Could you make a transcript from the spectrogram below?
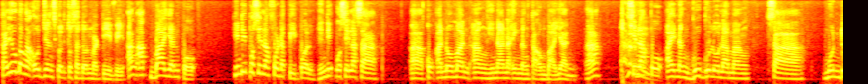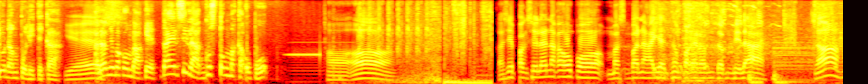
Kayo mga audience ko dito sa Donmar TV, ang akbayan po, hindi po sila for the people. Hindi po sila sa ah, kung ano man ang hinanaing ng taong bayan. Ha? Sila po ay nanggugulo lamang sa mundo ng politika. Yes. Alam niyo ba kung bakit? Dahil sila gustong makaupo. Oo. Kasi pag sila nakaupo, mas banayad ng pakiramdam nila. No?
